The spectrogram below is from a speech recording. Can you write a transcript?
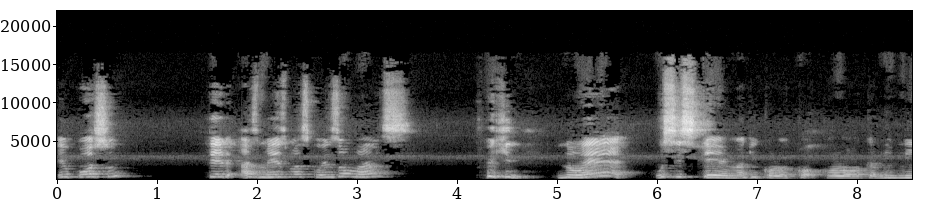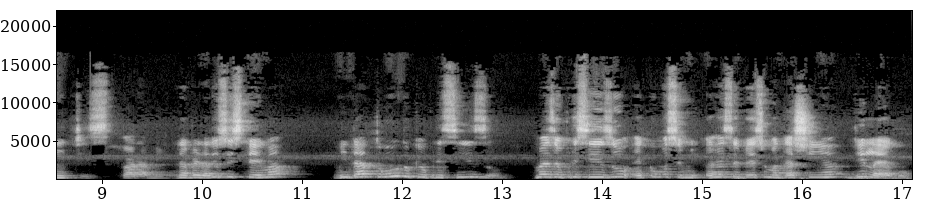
eu posso ter as mesmas coisas ou mais. Porque não é o sistema que coloca, coloca limites para mim. Na verdade, o sistema me dá tudo que eu preciso. Mas eu preciso, é como se eu recebesse uma caixinha de Lego.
